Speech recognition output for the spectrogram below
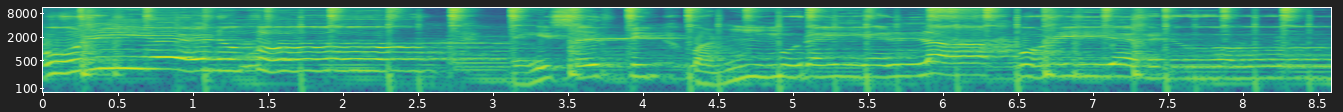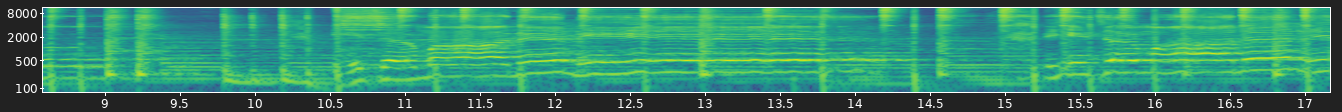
ஒழியணும். தேசத்தின் வன்முறை எல்லாம் ஒழியணும். எஜமானனே எஜமானனே.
